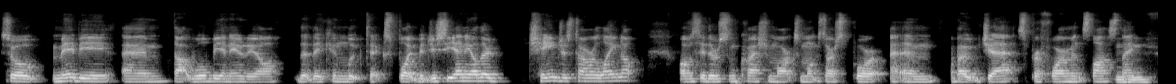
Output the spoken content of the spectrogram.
So maybe um, that will be an area that they can look to exploit. But do you see any other changes to our lineup? Obviously, there were some question marks amongst our support um, about Jet's performance last mm-hmm. night.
